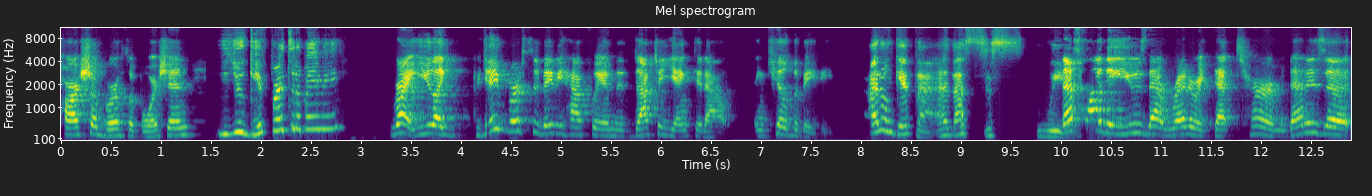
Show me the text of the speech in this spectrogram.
partial birth abortion, did you give birth to the baby? Right, you like gave birth to the baby halfway, and the doctor yanked it out and killed the baby. I don't get that. That's just weird. That's why they use that rhetoric, that term. That is a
